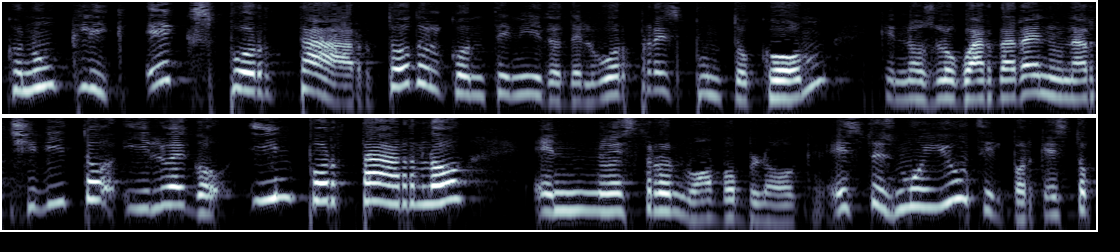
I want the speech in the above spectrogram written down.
con un clic exportar todo el contenido del WordPress.com, que nos lo guardará en un archivito, y luego importarlo en nuestro nuevo blog. Esto es muy útil porque esto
